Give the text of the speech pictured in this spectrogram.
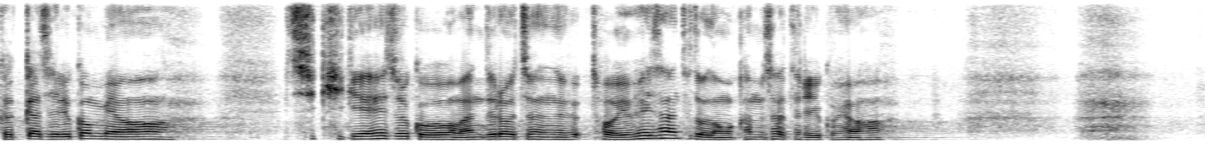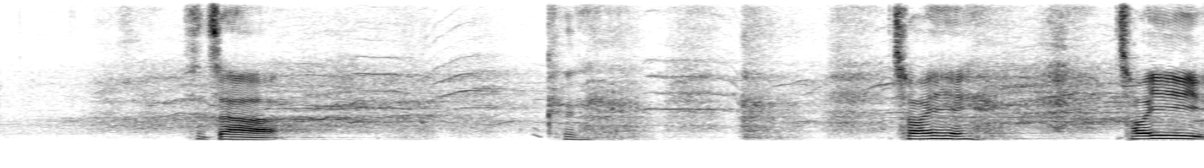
끝까지 명 지키게 해주고 만들어준 저희 회사한테도 너무 감사드리고요. 진짜 그 저희 저희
